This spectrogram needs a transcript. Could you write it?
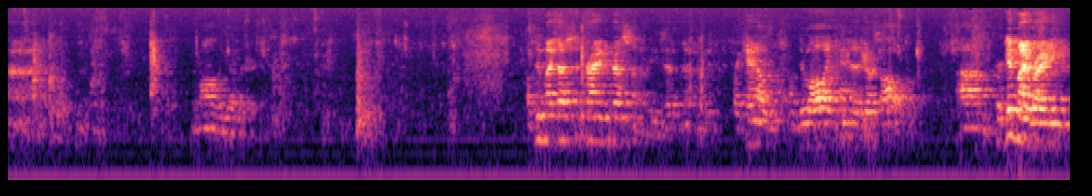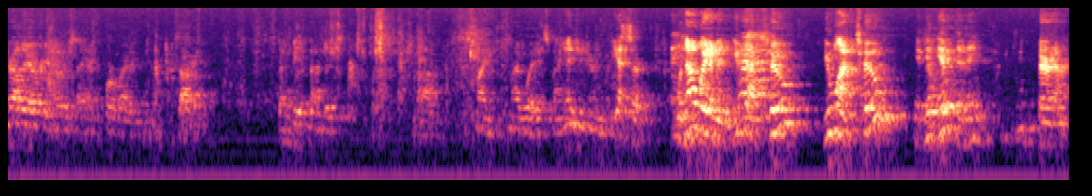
uh, from all the others? I'll do my best to try and address some of these. If I can, I'll, I'll do all I can to address all of them. Um, forgive my writing, you probably already noticed I have poor writing. Sorry. Don't be offended. Uh, It's my, my way, it's my engineering. way. Yes, sir. Well, now, wait a minute, you got two? You want two? If you'll give it to me, Fair enough.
